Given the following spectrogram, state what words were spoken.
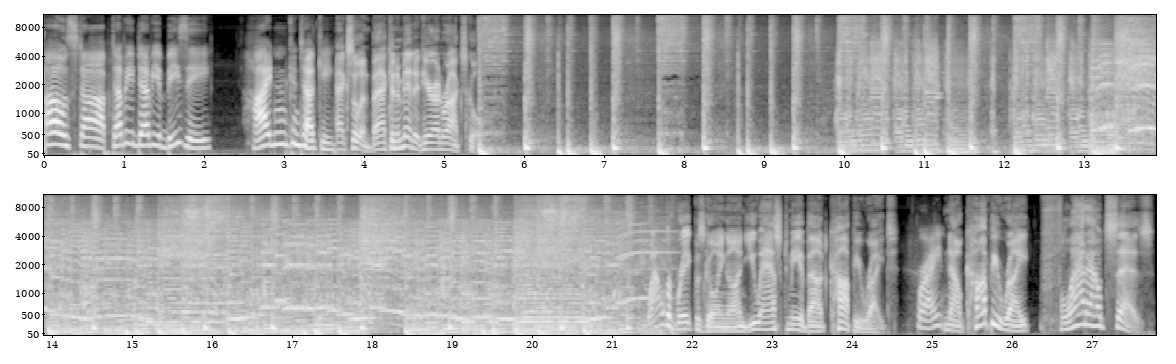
oh, stop. WWBZ, Hyden, Kentucky. Excellent. Back in a minute here on Rock School. The break was going on, you asked me about copyright. Right. Now, copyright flat out says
